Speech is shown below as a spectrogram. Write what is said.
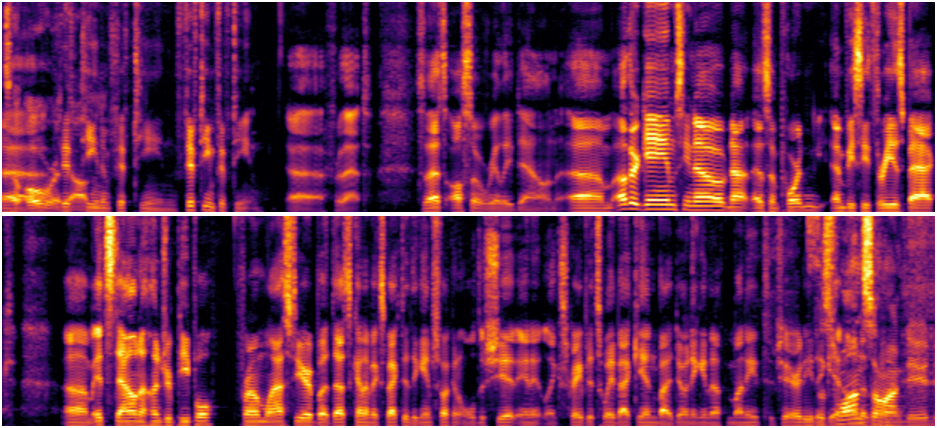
So over a 15 thousand. and 15 15 15 uh, for that so that's also really down um, other games you know not as important mvc3 is back um, it's down 100 people from last year but that's kind of expected the game's fucking old as shit and it like scraped its way back in by donating enough money to charity to the get swan onto the game. song, dude.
